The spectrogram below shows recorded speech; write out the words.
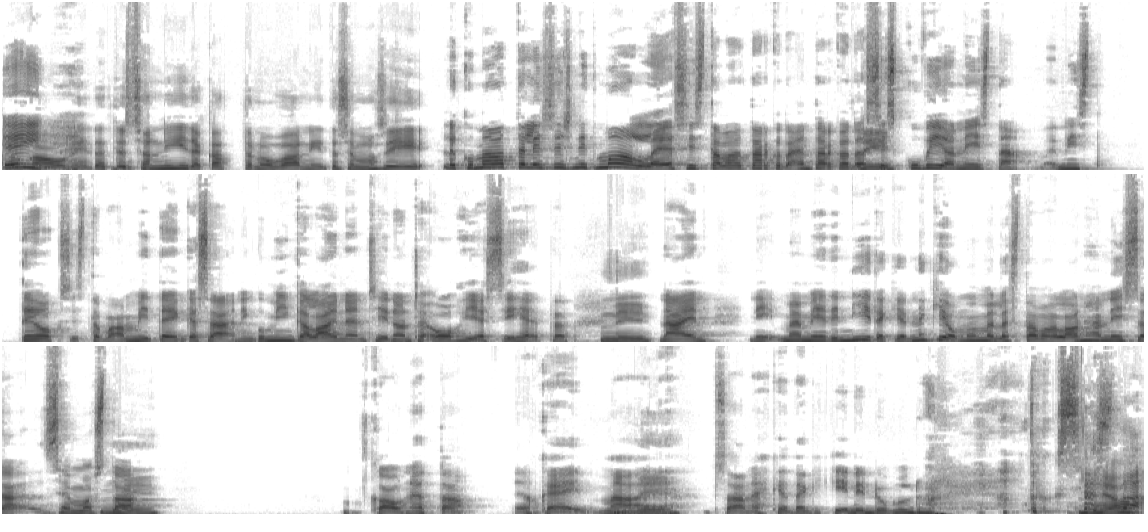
ei. on kauniita, että jos on niitä kattonut, vaan niitä semmoisia... No kun mä ajattelin siis niitä malleja, siis tarkoitan, en tarkoita niin. siis kuvia niistä, niistä teoksista, vaan mitenkä sä, niin kuin minkälainen siinä on se ohje siihen, että niin. näin. Niin mä mietin niitäkin, että nekin on mun mielestä tavallaan, onhan niissä semmoista niin. kauneutta. Okei, mä niin. saan ehkä jotenkin kiinni Dumbledore-ajatuksesta.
